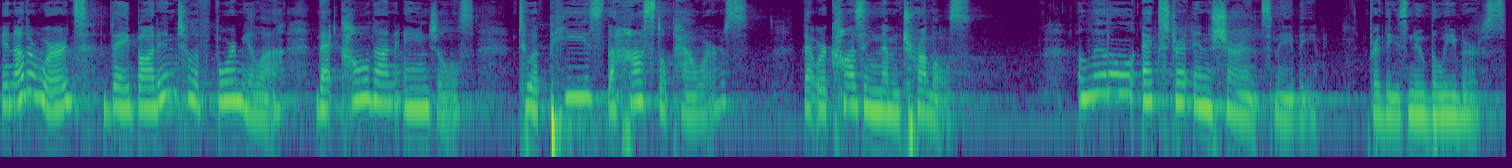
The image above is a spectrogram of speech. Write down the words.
In other words, they bought into a formula that called on angels to appease the hostile powers that were causing them troubles. A little extra insurance, maybe, for these new believers.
